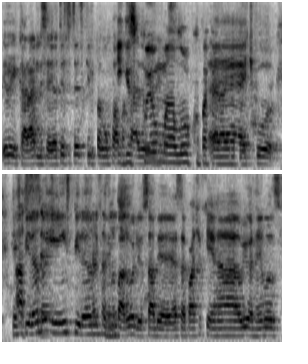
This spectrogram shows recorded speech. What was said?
Eu, caralho, isso aí eu tenho certeza que ele pagou um pau pra caralho Ramos. maluco pra caralho. É, tipo, respirando Ah, e inspirando e fazendo barulho, sabe? Essa parte que, ah, Will Ramos.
